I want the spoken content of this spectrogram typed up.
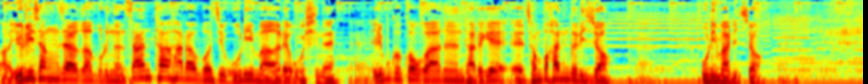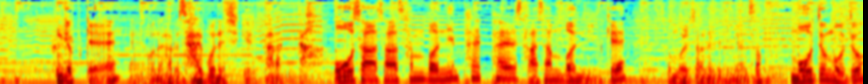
어, 유리상자가 부르는 산타 할아버지 우리 마을에 오시네. 예, 일부 끝곡과는 다르게 예, 전부 한글이죠. 예, 우리말이죠. 예. 흥겹게 예, 오늘 하루 잘 보내시길 바랍니다. 5443번님, 8843번님께 선물 전해드리면서 모두 모두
